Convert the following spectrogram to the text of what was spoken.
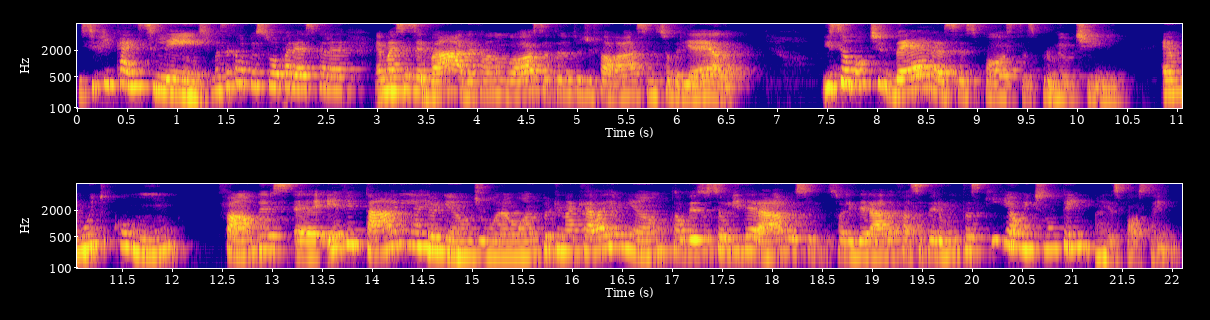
E se ficar em silêncio, mas aquela pessoa parece que ela é, é mais reservada, que ela não gosta tanto de falar assim sobre ela. E se eu não tiver as respostas para o meu time? É muito comum founders é, evitarem a reunião de one-on-one, -on -one, porque naquela reunião talvez o seu liderado, a sua liderada faça perguntas que realmente não tem a resposta ainda.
